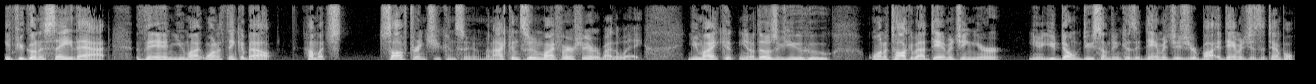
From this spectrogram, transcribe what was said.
if you're gonna say that, then you might want to think about how much soft drinks you consume. And I consume my fair share, by the way. You might, you know, those of you who want to talk about damaging your you know you don't do something because it damages your body it damages the temple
